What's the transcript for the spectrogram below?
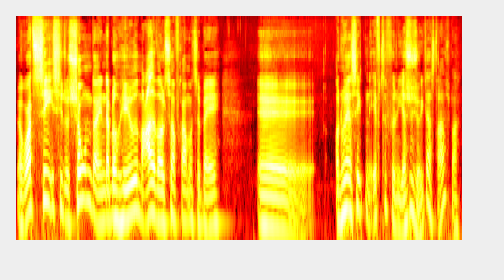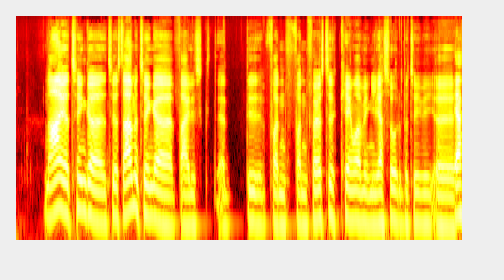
jeg kunne godt se situationen derinde, der blev hævet meget voldsomt frem og tilbage. Øh, og nu har jeg set den efterfølgende. Jeg synes jo ikke, der er straffespark. Nej, jeg tænker, til at starte med tænker jeg faktisk, at det, fra, den, fra den første kameravinkel, jeg så det på tv, øh, Ja.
